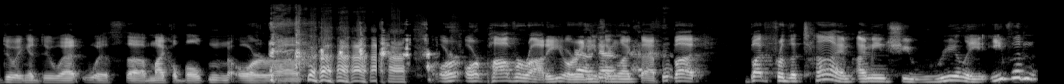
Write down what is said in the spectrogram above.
doing a duet with uh, Michael Bolton or uh, or or Pavarotti or No, anything no, like that. But but for the time, I mean, she really even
